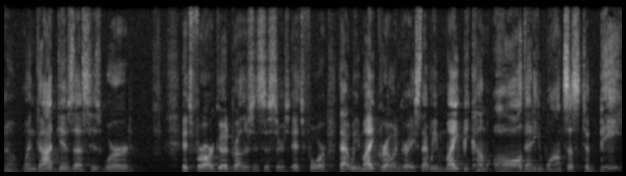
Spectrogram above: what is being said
No, when God gives us His word, it's for our good, brothers and sisters. It's for that we might grow in grace, that we might become all that He wants us to be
